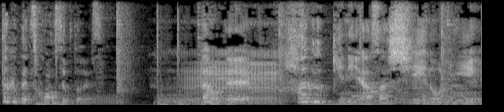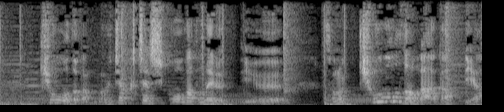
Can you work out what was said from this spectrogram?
全く別コンセプトです。なので、歯茎に優しいのに、強度がむちゃくちゃ思考が取れるっていう、その強度が上がって優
